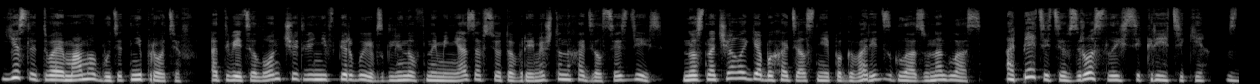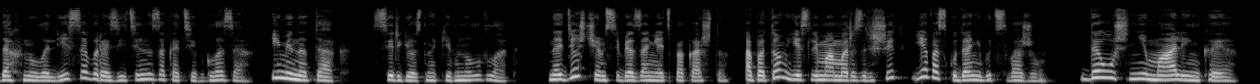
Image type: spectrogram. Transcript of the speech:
«Если твоя мама будет не против», — ответил он, чуть ли не впервые взглянув на меня за все то время, что находился здесь. «Но сначала я бы хотел с ней поговорить с глазу на глаз». «Опять эти взрослые секретики», — вздохнула Лиса, выразительно закатив глаза. «Именно так», — серьезно кивнул Влад. «Найдешь, чем себя занять пока что? А потом, если мама разрешит, я вас куда-нибудь свожу». «Да уж не маленькая»,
